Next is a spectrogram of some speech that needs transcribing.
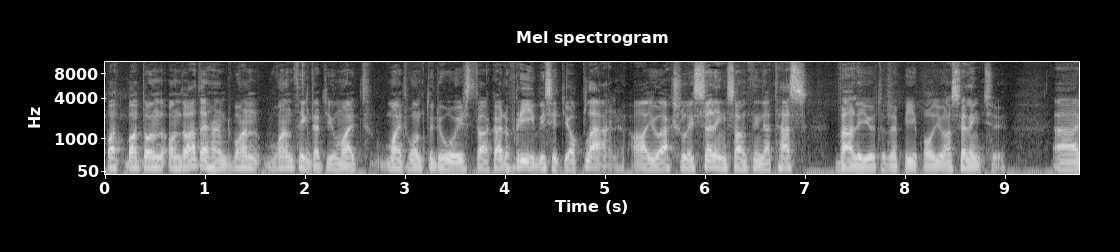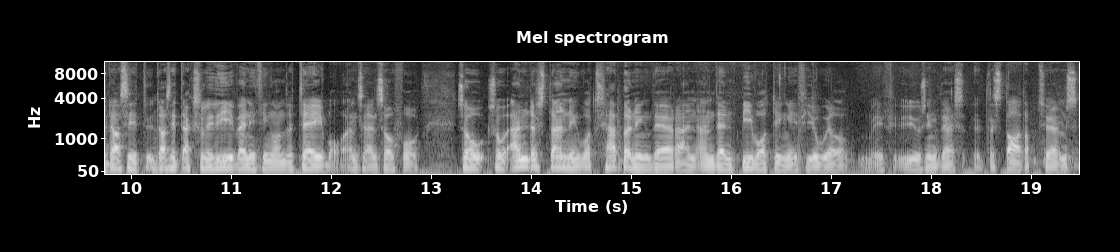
But but on, on the other hand, one one thing that you might might want to do is to kind of revisit your plan. Are you actually selling something that has value to the people you are selling to? Uh, does it does it actually leave anything on the table and, and so forth? So so understanding what's happening there and, and then pivoting, if you will, if using the the startup terms.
